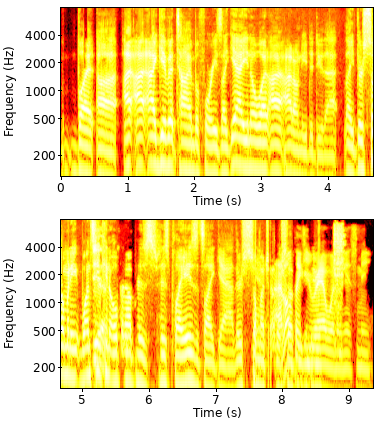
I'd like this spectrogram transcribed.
but uh, I, I, I give it time before he's like, yeah, you know what, I, I don't need to do that. Like, there's so many. Once he can open up his his plays, it's like, yeah, there's so much. Other I don't stuff think he can do. ran one against me.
